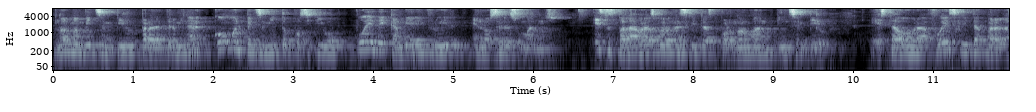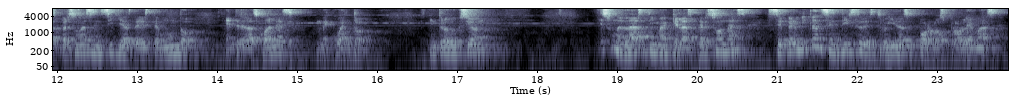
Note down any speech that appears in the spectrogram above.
Norman Vincent Peale para determinar cómo el pensamiento positivo puede cambiar e influir en los seres humanos. Estas palabras fueron escritas por Norman Vincent Peale. Esta obra fue escrita para las personas sencillas de este mundo, entre las cuales me cuento. Introducción. Es una lástima que las personas se permitan sentirse destruidas por los problemas,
